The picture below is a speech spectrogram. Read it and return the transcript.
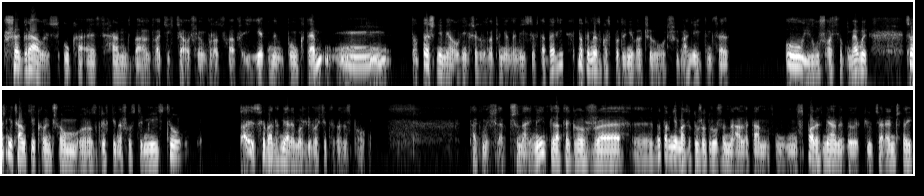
Przegrały z UKS Handball 28 Wrocław jednym punktem. Y, to też nie miało większego znaczenia na miejsce w tabeli, natomiast gospodynie walczyły o utrzymanie i ten cel u już osiągnęły. Sośniczanki kończą rozgrywki na szóstym miejscu. To jest chyba na miarę możliwości tego zespołu. Tak myślę, przynajmniej, dlatego że no tam nie ma za dużo drużyn, ale tam spore zmiany były w piłce ręcznej.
